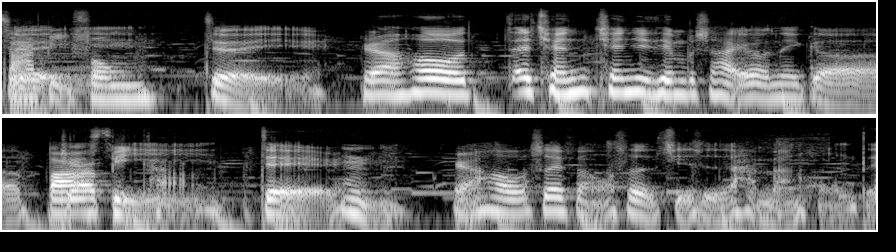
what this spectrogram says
芭比风，对。然后在前前几天不是还有那个 Barbie，对，嗯。然后所以粉红色其实还蛮红的。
